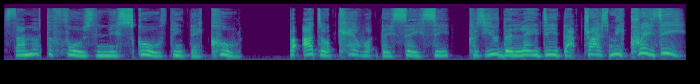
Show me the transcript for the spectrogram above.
Some of the fools in this school think they're cool. But I don't care what they say, see? Because you the lady that drives me crazy.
